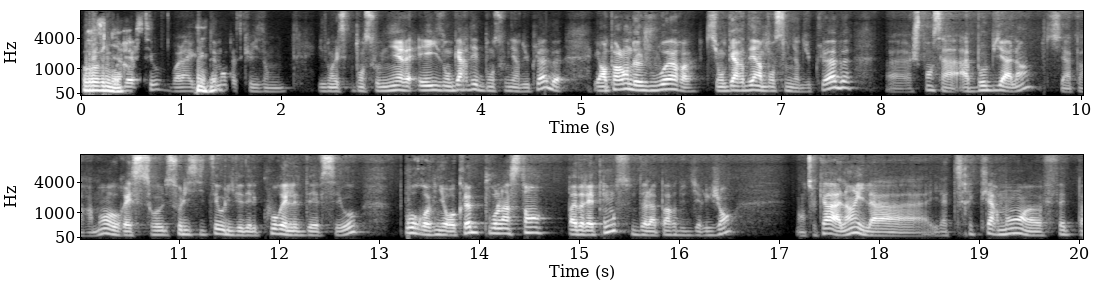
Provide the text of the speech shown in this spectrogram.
revenir. Voilà, exactement, parce qu'ils ont, ils ont laissé de bons souvenirs et ils ont gardé de bons souvenirs du club. Et en parlant de joueurs qui ont gardé un bon souvenir du club, euh, je pense à, Bobby Alain, qui apparemment aurait sollicité Olivier Delcourt et le DFCO pour revenir au club. Pour l'instant, pas de réponse de la part du dirigeant. En tout cas, Alain, il a, il a très clairement fait,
